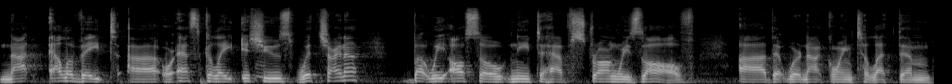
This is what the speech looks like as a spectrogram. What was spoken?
not elevate uh, or escalate issues with China, but we also need to have strong resolve uh, that we're not going to let them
